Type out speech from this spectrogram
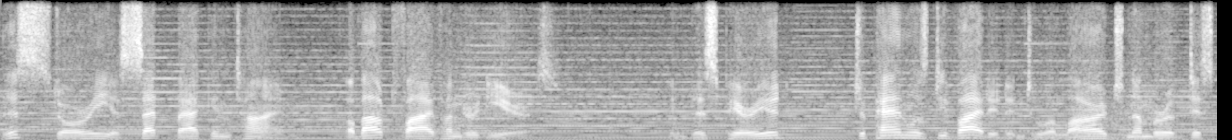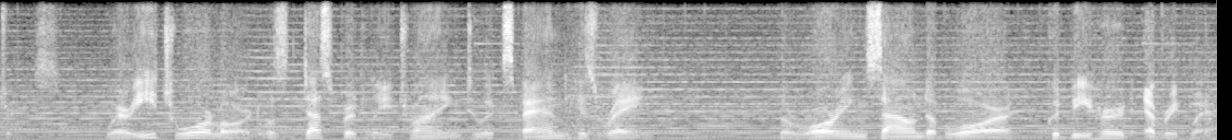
This story is set back in time, about 500 years. In this period, Japan was divided into a large number of districts, where each warlord was desperately trying to expand his reign. The roaring sound of war could be heard everywhere.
